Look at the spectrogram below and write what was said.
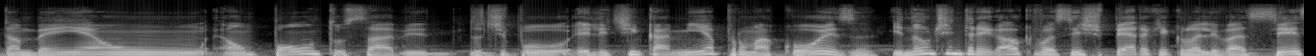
também é um, é um ponto, sabe? Do tipo, ele te encaminha pra uma coisa e não te entregar o que você espera que aquilo ali vai ser,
